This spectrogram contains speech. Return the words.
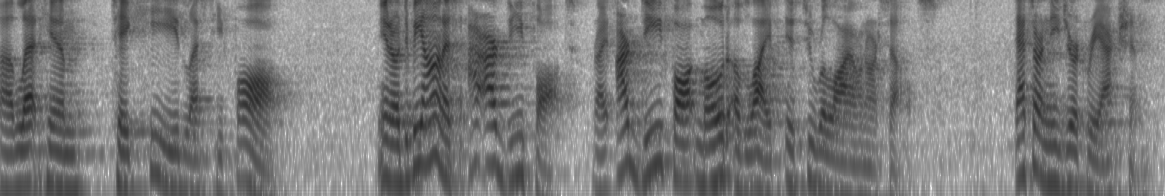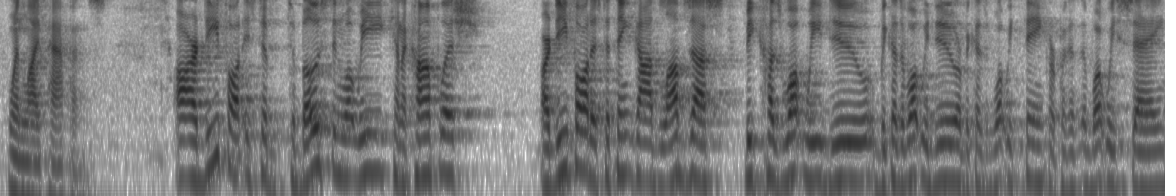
uh, let him take heed lest he fall. You know, to be honest, our, our default, right, our default mode of life is to rely on ourselves. That's our knee jerk reaction when life happens. Our default is to, to boast in what we can accomplish. Our default is to think God loves us because what we do, because of what we do, or because of what we think, or because of what we say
